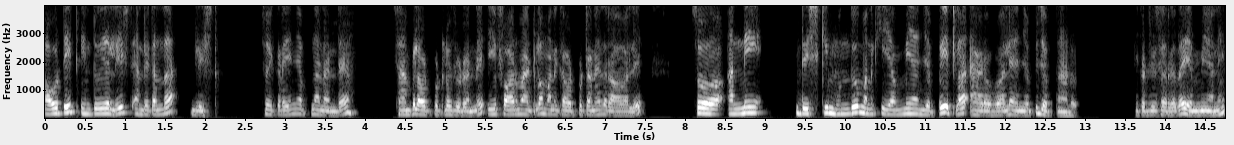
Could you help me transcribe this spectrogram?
out it into a list and return the list so ఇక్కడ ఏం చెప్తున్నాడంటే శాంపిల్ అవుట్పుట్లో చూడండి. ఈ ఫార్మాట్లో మనకి అవుట్పుట్ అనేది రావాలి. సో అన్ని డిష్కి ముందు మనకి ఎమ్మి అని చెప్పి ఇట్లా యాడ్ అవ్వాలి అని చెప్పి చెప్తున్నాడు. ఇక్కడ చూసారు కదా ఎమ్మి అని.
